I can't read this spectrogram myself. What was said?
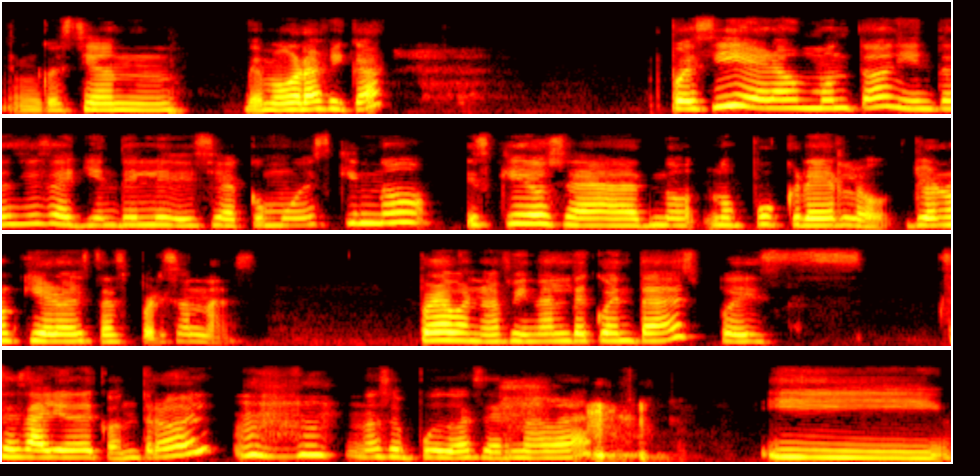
en cuestión demográfica, pues sí, era un montón y entonces Allende le decía como, es que no, es que, o sea, no, no puedo creerlo, yo no quiero a estas personas. Pero bueno, a final de cuentas, pues se salió de control, no se pudo hacer nada y,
